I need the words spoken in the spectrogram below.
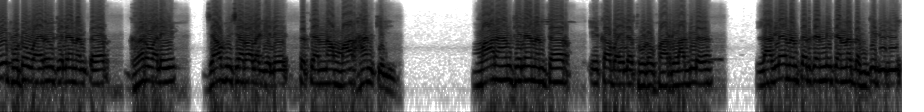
ते फोटो व्हायरल केल्यानंतर घरवाले ज्या विचाराला गेले तर त्यांना मारहाण केली. मारहाण केल्यानंतर एका बाईला थोडंफार लागलं. लागल्यानंतर त्यांनी त्यांना धमकी दिली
